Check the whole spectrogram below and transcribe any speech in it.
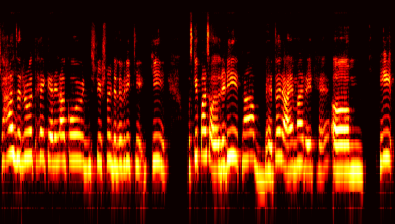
क्या ज़रूरत है केरला को इंस्टीट्यूशनल डिलीवरी की, की? उसके पास ऑलरेडी इतना बेहतर आईएमआर रेट है कि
